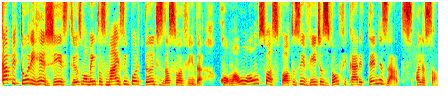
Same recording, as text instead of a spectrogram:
Capture e registre os momentos mais importantes da sua vida. Com a UON, suas fotos e vídeos vão ficar eternizados. Olha só.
